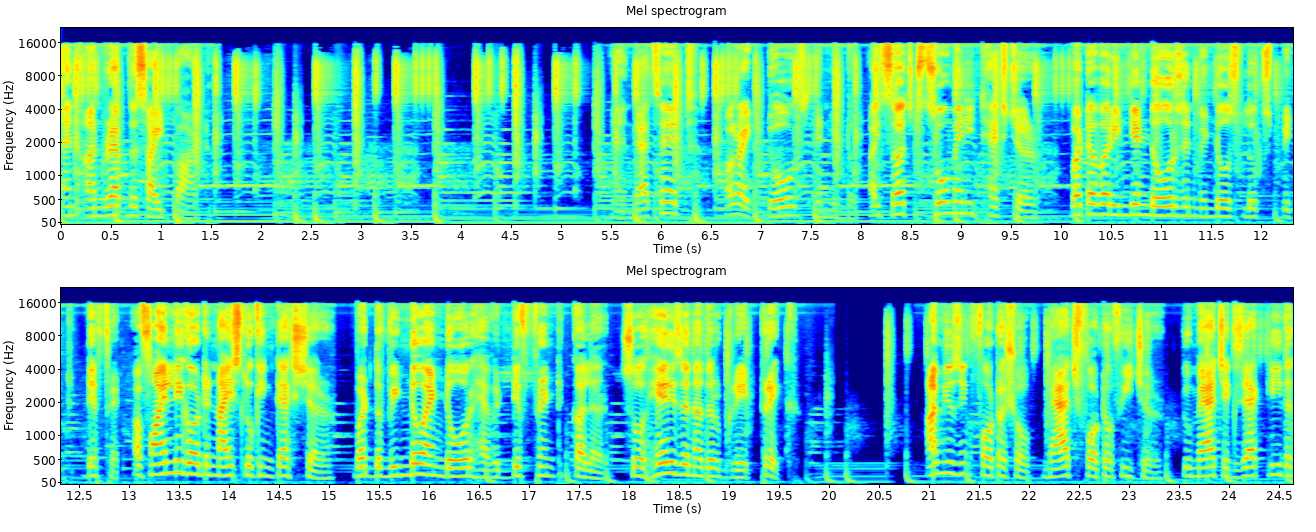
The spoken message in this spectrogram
and unwrap the side part. And that's it. Alright, doors and window. I searched so many texture but our Indian doors and windows looks bit different. I finally got a nice looking texture but the window and door have a different color. So here is another great trick. I'm using Photoshop match photo feature to match exactly the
